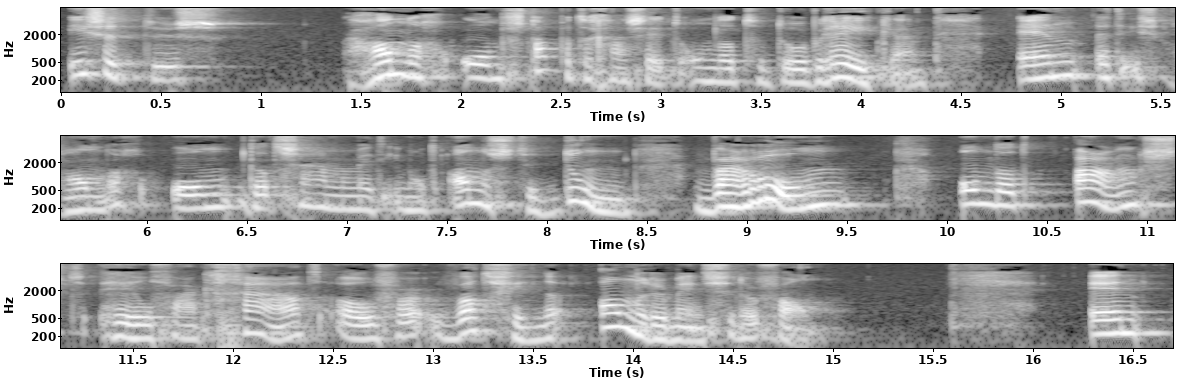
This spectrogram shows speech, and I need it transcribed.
is het dus handig om stappen te gaan zetten om dat te doorbreken. En het is handig om dat samen met iemand anders te doen. Waarom? Omdat angst heel vaak gaat over wat vinden andere mensen ervan. En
